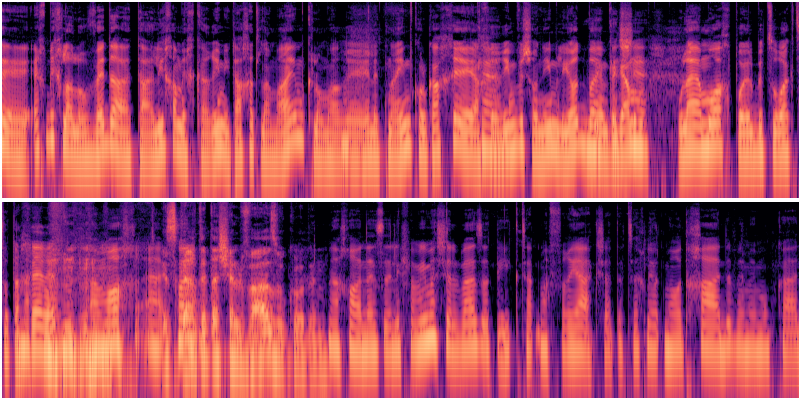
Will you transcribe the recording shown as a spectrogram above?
אה, איך בכלל עובד התהליך המחקרי מתחת למים? כלומר, אה, אלה תנאים כל כך כן. אחרים ושונים להיות בהם, וגם קשה. אולי המוח פועל בצורה קצת אחרת. נכון, המוח... אה, הזכרת את השלווה הזו קודם. נכון, אז לפעמים השלווה הזאת היא קצת מפריעה, כשאתה צריך להיות מאוד חד וממוקד.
